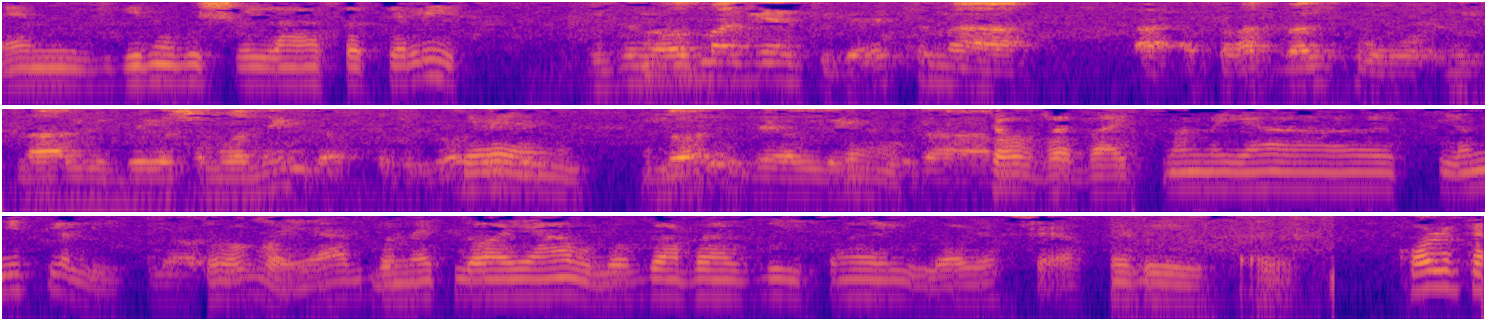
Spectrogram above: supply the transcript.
הם הפגינו בשביל הסוציאליסט. וזה מאוד מעניין, כי בעצם הצהרת בלפור ניתנה על ידי השמרנים דווקא, ולא כן. לא ידי הליכוד. טוב, ויצמן היה ציוני כללי. טוב, היה, באמת לא היה, הוא לא גר אז בישראל, הוא לא היה שייך לישראל. בכל אופן,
